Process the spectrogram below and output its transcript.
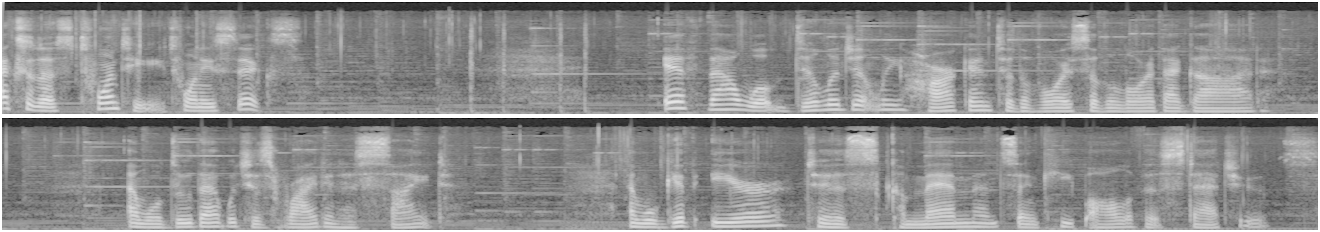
Exodus 20 26. If thou wilt diligently hearken to the voice of the Lord thy God, and will do that which is right in his sight, and will give ear to his commandments and keep all of his statutes,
